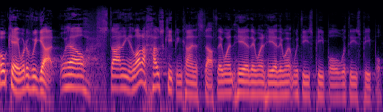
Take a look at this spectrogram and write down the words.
Okay, what have we got? Well, starting a lot of housekeeping kind of stuff. They went here, they went here, they went with these people, with these people.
